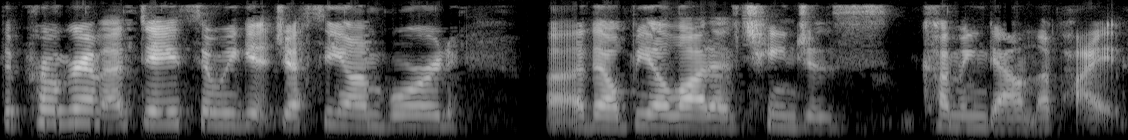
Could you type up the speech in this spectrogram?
the program updates and we get Jesse on board. Uh, there'll be a lot of changes coming down the pipe.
